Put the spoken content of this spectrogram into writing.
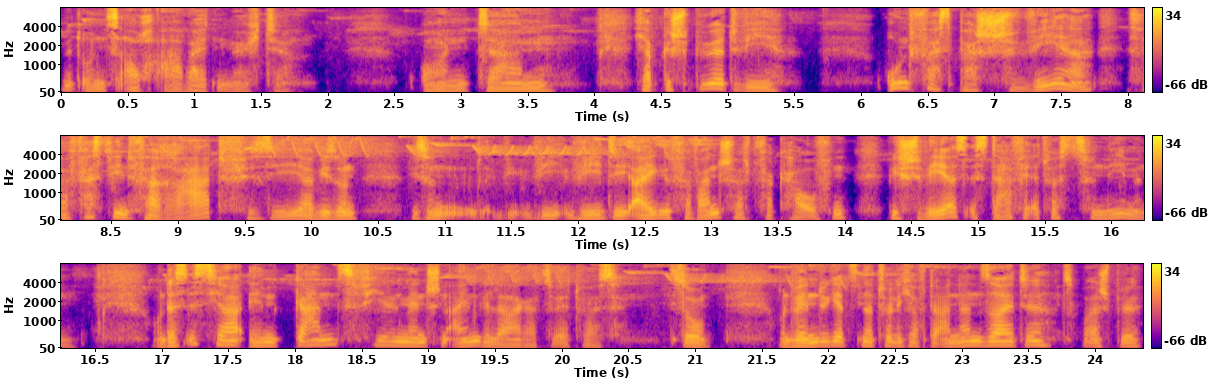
mit uns auch arbeiten möchte. Und ähm, ich habe gespürt, wie unfassbar schwer. Es war fast wie ein Verrat für sie, ja, wie so ein, wie so ein, wie, wie, die eigene Verwandtschaft verkaufen, wie schwer es ist, dafür etwas zu nehmen. Und das ist ja in ganz vielen Menschen eingelagert, so etwas. So. Und wenn du jetzt natürlich auf der anderen Seite zum Beispiel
